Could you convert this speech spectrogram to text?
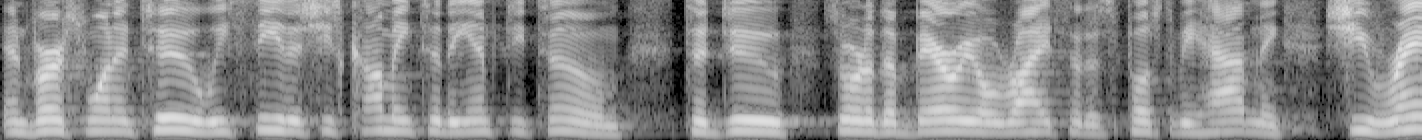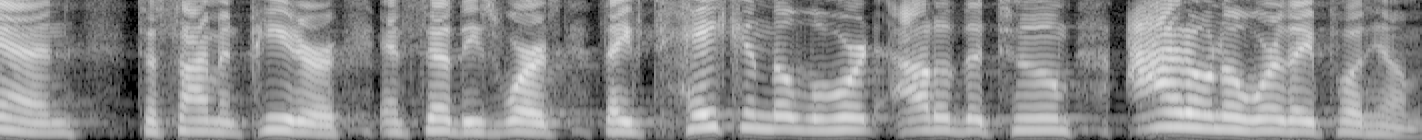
In verse 1 and 2, we see that she's coming to the empty tomb to do sort of the burial rites that are supposed to be happening. She ran to Simon Peter and said these words They've taken the Lord out of the tomb. I don't know where they put him.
